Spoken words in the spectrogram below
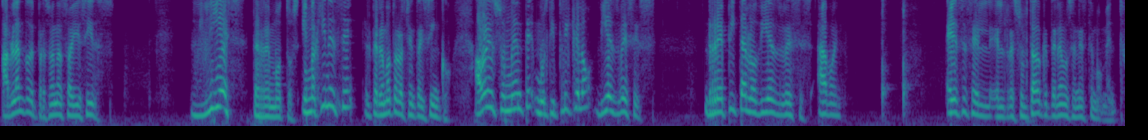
Hablando de personas fallecidas. 10 terremotos. Imagínense el terremoto del 85. Ahora en su mente multiplíquelo 10 veces. Repítalo 10 veces. Ah, bueno. Ese es el, el, resultado que tenemos en este momento.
